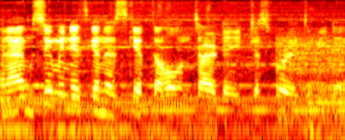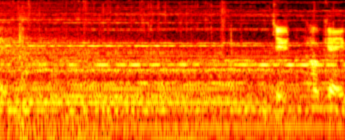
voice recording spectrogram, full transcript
and I'm assuming it's gonna skip the whole entire day just for it to be day. Dude, okay.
